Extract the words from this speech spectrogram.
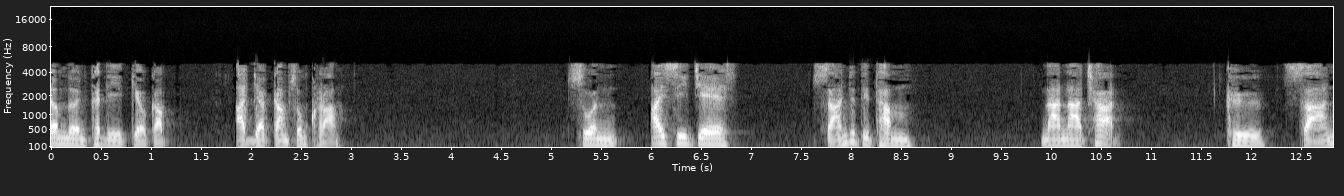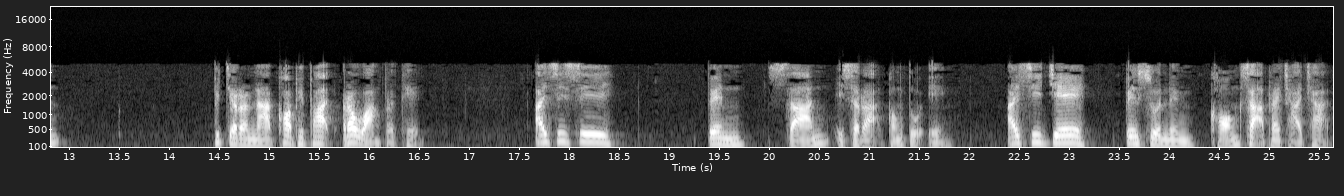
ดำเนินคดีเกี่ยวกับอาชญากรรมสงคราม ส่วน ICJ ศาลยุติธรรม นานาชาติ คือศาลพิจารณาข้อพิพาทระหว่างประเทศ ICC เป็นศาลอิสระของตัวเอง ICJ เป็นส่วนหนึ่งของสหประชาชาติ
